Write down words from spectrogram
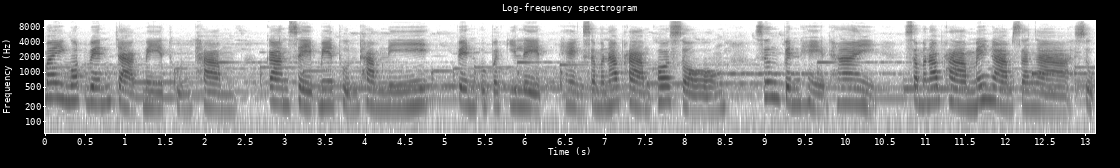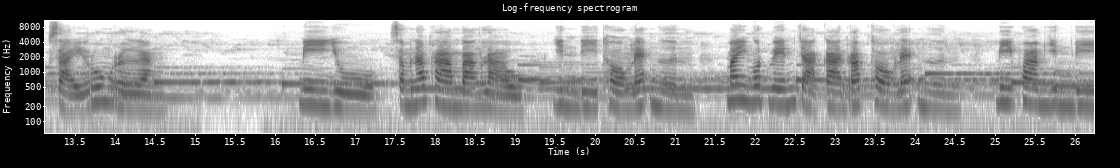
ไม่งดเว้นจากเมถุนธรรม การเสพเมถุนธรรมนี้ เป็นอุปกิเลสแห่งสมณพราหมณ์ข้อสองซึ่งเป็นเหตุให้ สมณพราหมณ์ไม่งามสง่า สุขใสรุ่งเรือง มีอยู่ สมณพราหมณ์บางเหล่า ยินดีทองและเงิน ไม่งดเว้นจากการรับทองและเงิน มีความยินดี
